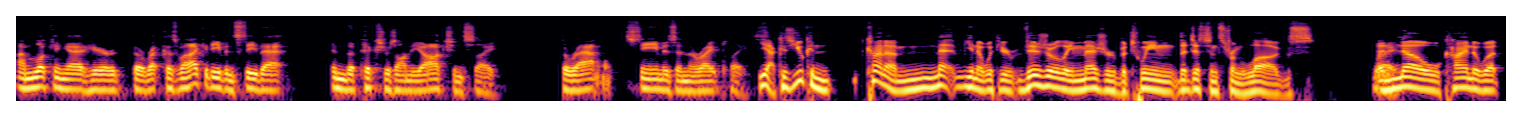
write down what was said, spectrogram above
I'm looking at here. The because when I could even see that in the pictures on the auction site, the wrap seam is in the right place. Yeah, because you can kind of, me- you know, with your visually measure between the distance from lugs right. and know kind of what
